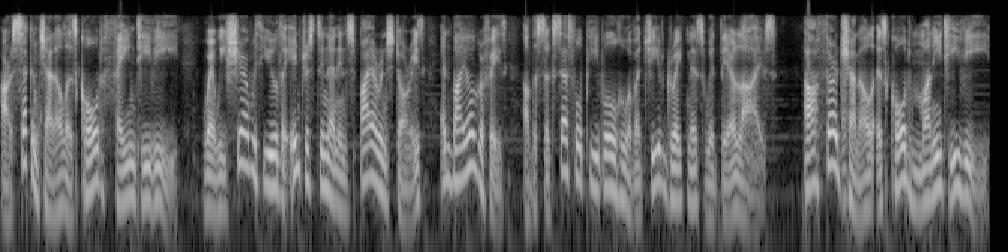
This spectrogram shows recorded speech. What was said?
Our second channel is called Fame TV, where we share with you the interesting and inspiring stories and biographies of the successful people who have achieved greatness with their lives. Our third channel is called Money TV,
